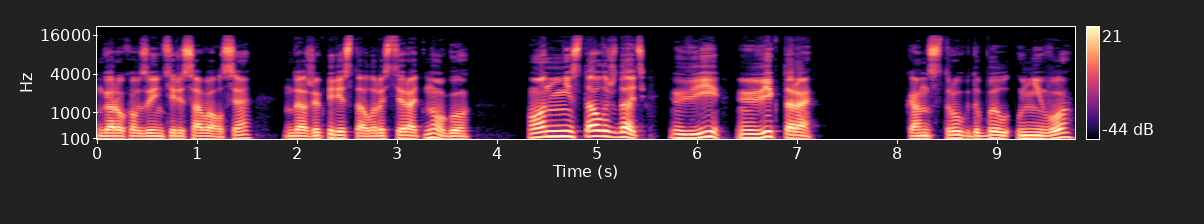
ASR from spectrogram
Горохов заинтересовался, даже перестал растирать ногу. Он не стал ждать Ви Виктора. Конструкт был у него?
